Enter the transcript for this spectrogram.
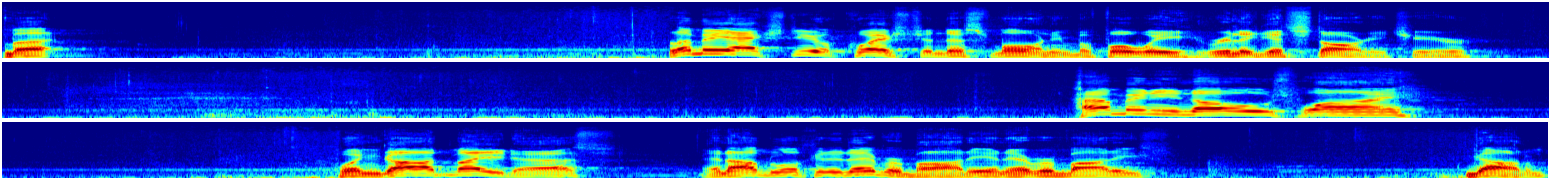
But let me ask you a question this morning before we really get started here. How many knows why when God made us, and I'm looking at everybody and everybody's Got them.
